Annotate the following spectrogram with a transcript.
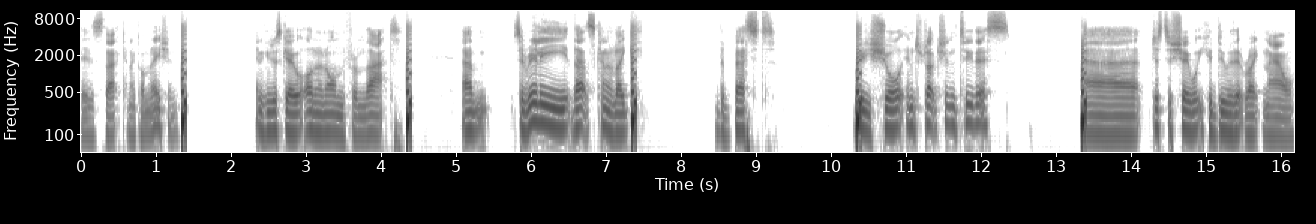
is that kind of combination. And you can just go on and on from that. Um, so really that's kind of like the best really short introduction to this, uh, just to show what you could do with it right now.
